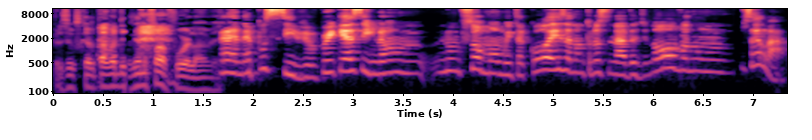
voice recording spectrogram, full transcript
Parecia que os caras estavam devendo favor lá, velho. É, não é possível. Porque, assim, não, não somou muita coisa, não trouxe nada de novo, não. sei lá.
